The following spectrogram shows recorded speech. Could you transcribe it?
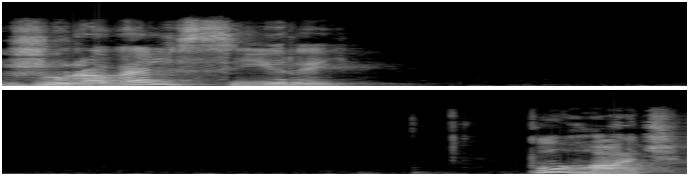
журавель сірий, пугач.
